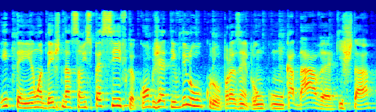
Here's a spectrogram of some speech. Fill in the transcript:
e tenha uma destinação específica com objetivo de lucro. Por exemplo, um, um cadáver que está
